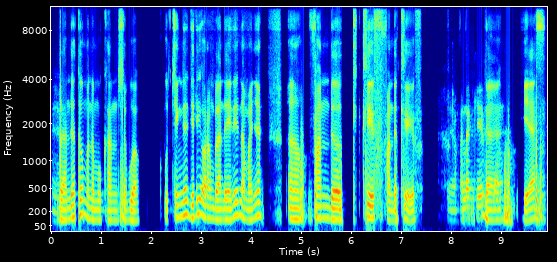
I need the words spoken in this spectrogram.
Iya. Belanda tuh menemukan sebuah kucingnya. Jadi orang Belanda ini namanya eh, Van de Kief, Van de Kief. Ya, Van der Kief Dan yang yes. Mhm.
